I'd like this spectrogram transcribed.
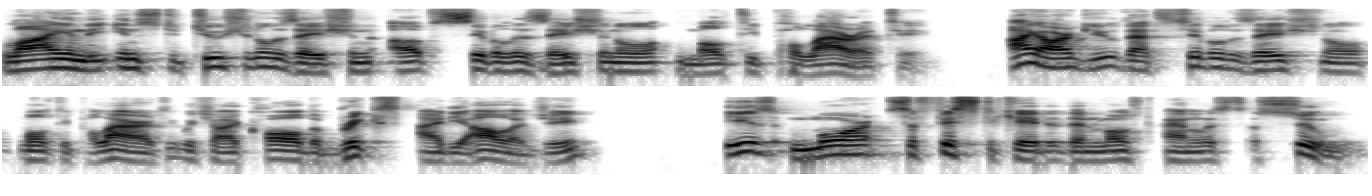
lie in the institutionalization of civilizational multipolarity. I argue that civilizational multipolarity, which I call the BRICS ideology, is more sophisticated than most analysts assume,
